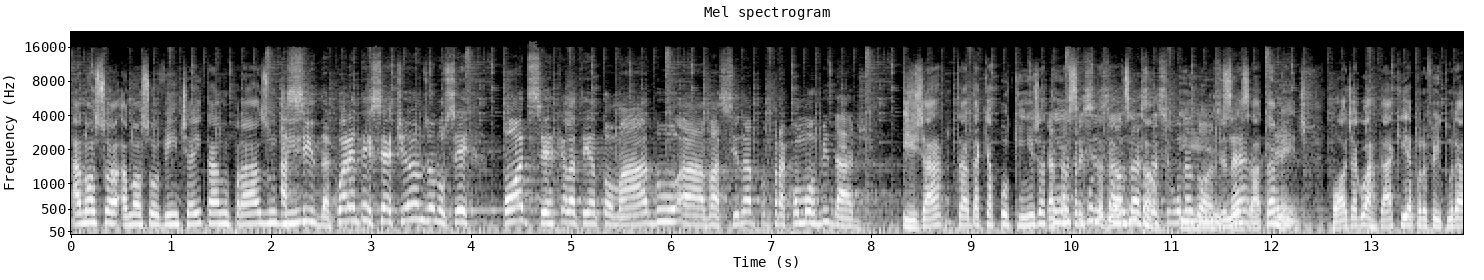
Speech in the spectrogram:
A nossa, a nossa ouvinte aí tá no prazo de. A Cida, 47 anos, eu não sei. Pode ser que ela tenha tomado a vacina para comorbidade. E já tá, daqui a pouquinho já, Já tem tá a segunda dose, da- então. da segunda Isso, dose, né? Exatamente. Pode aguardar que a prefeitura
